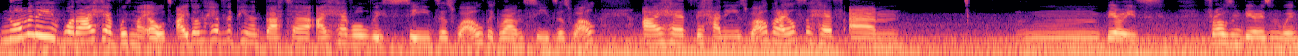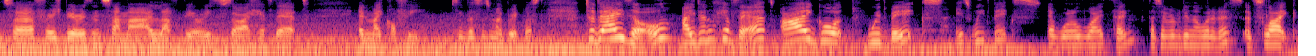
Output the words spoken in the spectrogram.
normally, what I have with my oats, I don't have the peanut butter. I have all these seeds as well, the ground seeds as well. I have the honey as well, but I also have um, berries, frozen berries in winter, fresh berries in summer. I love berries, so I have that and my coffee. So this is my breakfast. Today though, I didn't have that. I got Weet-Bix. Is Weet-Bix a worldwide thing? Does everybody know what it is? It's like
